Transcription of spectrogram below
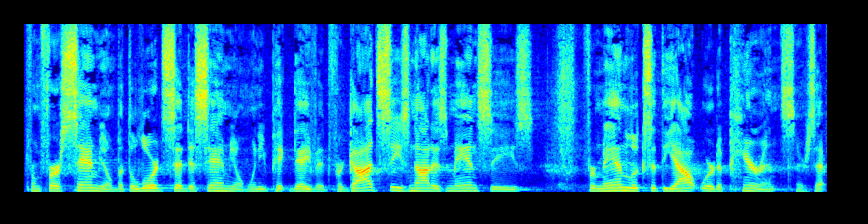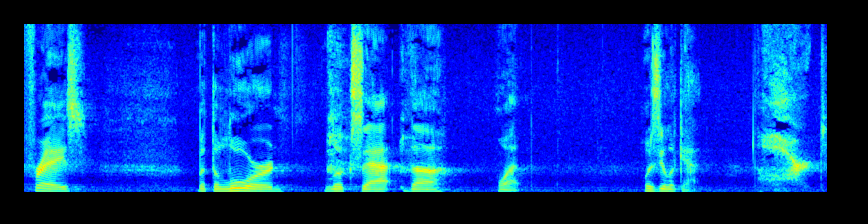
from 1 Samuel. But the Lord said to Samuel when he picked David, For God sees not as man sees, for man looks at the outward appearance. There's that phrase. But the Lord looks at the what? What does he look at? The heart.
